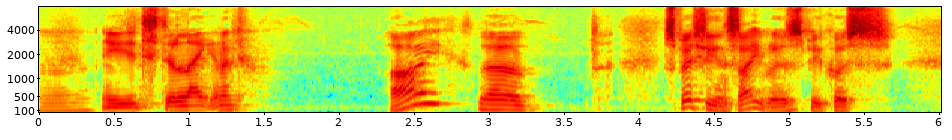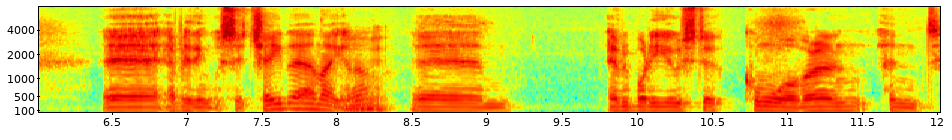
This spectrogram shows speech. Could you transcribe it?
Uh. Are you still liking it? Aye, uh, especially in Cyprus because uh, everything was so cheap there, like you know. Um, everybody used to come over and, and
